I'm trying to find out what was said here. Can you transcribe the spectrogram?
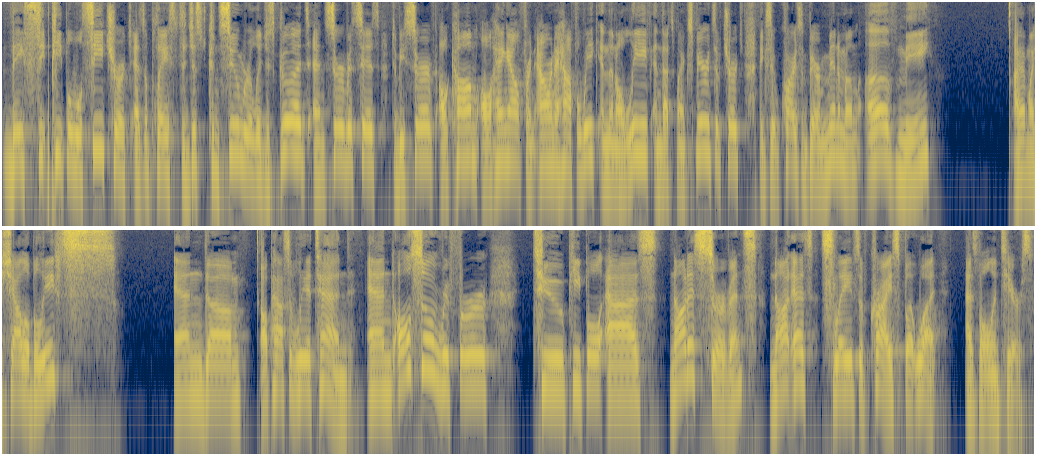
they see, people will see church as a place to just consume religious goods and services to be served. I'll come, I'll hang out for an hour and a half a week, and then I'll leave. And that's my experience of church because it requires a bare minimum of me. I have my shallow beliefs, and um, I'll passively attend. And also refer to people as not as servants, not as slaves of Christ, but what? As volunteers.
